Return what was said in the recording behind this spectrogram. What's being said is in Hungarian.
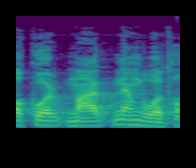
akkor már nem volt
